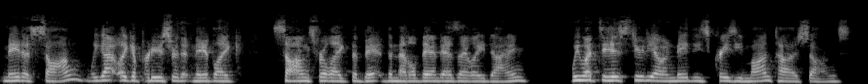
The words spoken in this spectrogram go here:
made a song. We got like a producer that made like songs for like the ba- the metal band As I Lay Dying. We went to his studio and made these crazy montage songs.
